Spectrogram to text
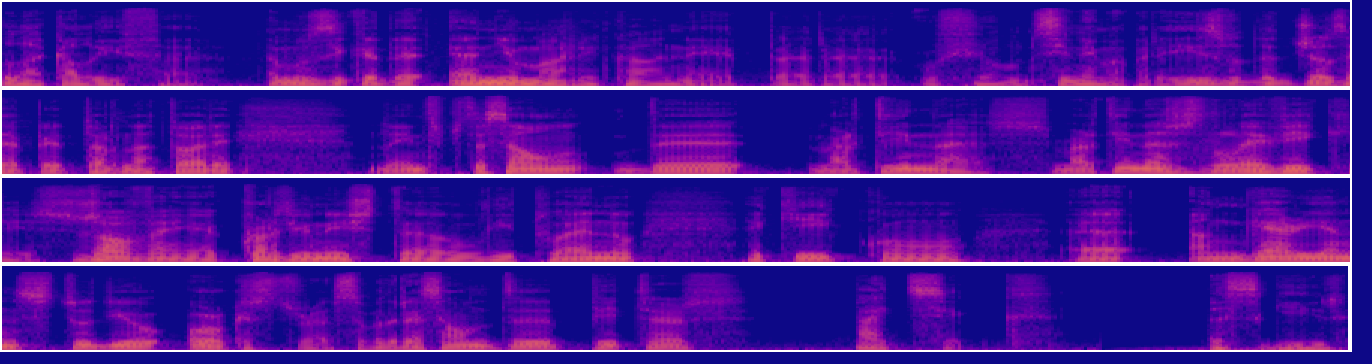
La Califa, a música de Ennio Morricone para o filme Cinema Paraíso de Giuseppe Tornatore, na interpretação de Martinas, Martinas Levikis, jovem acordeonista lituano, aqui com a Hungarian Studio Orchestra, sob a direção de Peter Pajcik. A seguir,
